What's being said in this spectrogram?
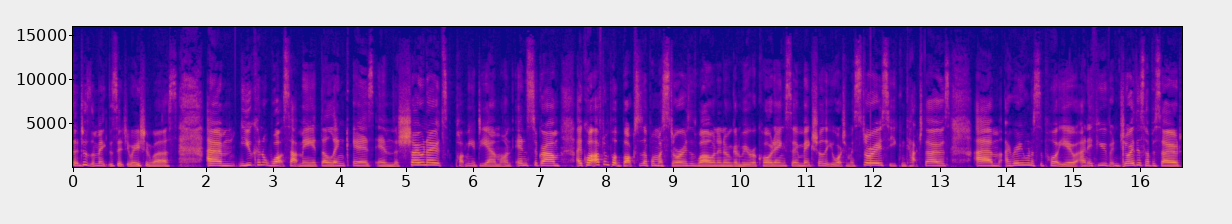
that doesn't make the situation worse. Um, you can WhatsApp me. The link is in the show notes. Pop me a DM on Instagram. I quite often put boxes up on my stories as well when I know I'm going to be recording. So make sure that you're watching my stories so you can catch those. Um, I really want to support you. And if you've enjoyed this episode,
